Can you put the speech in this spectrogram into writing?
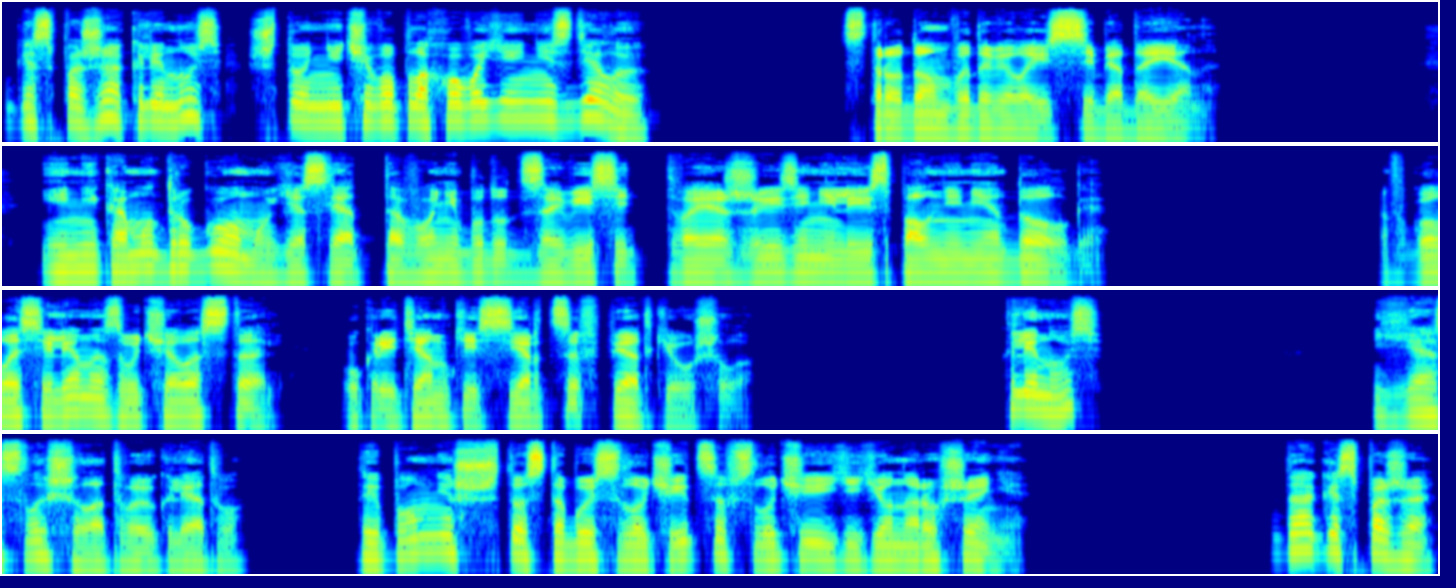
«Госпожа, клянусь, что ничего плохого ей не сделаю», — с трудом выдавила из себя Даяна. «И никому другому, если от того не будут зависеть твоя жизнь или исполнение долга». В голосе Лены звучала сталь. У критянки сердце в пятки ушло. «Клянусь». «Я слышала твою клятву. Ты помнишь, что с тобой случится в случае ее нарушения? Да, госпожа.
